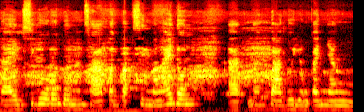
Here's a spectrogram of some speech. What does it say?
dahil siguro dun sa pagbaksin mga idol at nagbago yung kanyang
